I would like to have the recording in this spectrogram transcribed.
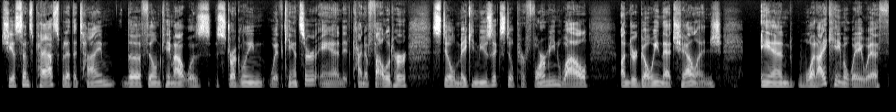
she has since passed, but at the time the film came out was struggling with cancer and it kind of followed her, still making music, still performing while undergoing that challenge. And what I came away with,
